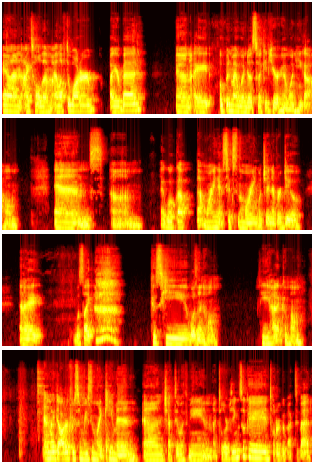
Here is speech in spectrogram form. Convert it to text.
And I told him, I left the water by your bed and I opened my window so I could hear him when he got home. And um, I woke up that morning at six in the morning, which I never do. And I was like, because he wasn't home. He hadn't come home. And my daughter, for some reason, like came in and checked in with me, and I told her everything's okay, and told her to go back to bed.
